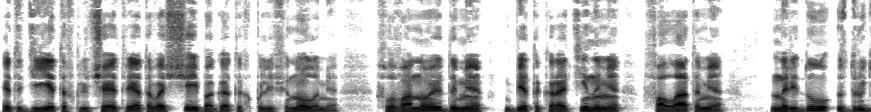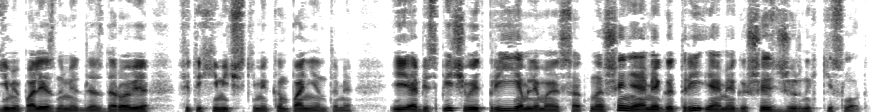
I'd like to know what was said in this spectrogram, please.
эта диета включает ряд овощей, богатых полифенолами, флавоноидами, бета-каротинами, фолатами, наряду с другими полезными для здоровья фитохимическими компонентами и обеспечивает приемлемое соотношение омега-3 и омега-6 жирных кислот.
